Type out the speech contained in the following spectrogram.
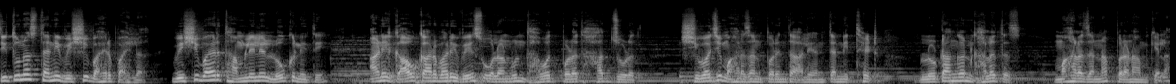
तिथूनच त्यांनी वेशीबाहेर पाहिलं. वेशीबाहेर थांबलेले लोकनेते आणि गाव कारभारी वेस ओलांडून धावत पडत हात जोडत शिवाजी महाराजांपर्यंत आले आणि त्यांनी थेट लोटांगण घालतच महाराजांना प्रणाम केला.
